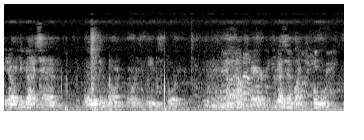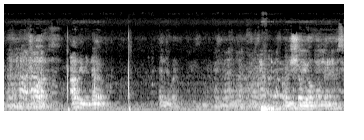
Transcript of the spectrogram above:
You know, you guys have more than one horror theme story. That's not fair. You guys have like four. Plus, I don't even know. Anyway. I'm gonna show y'all my mask.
